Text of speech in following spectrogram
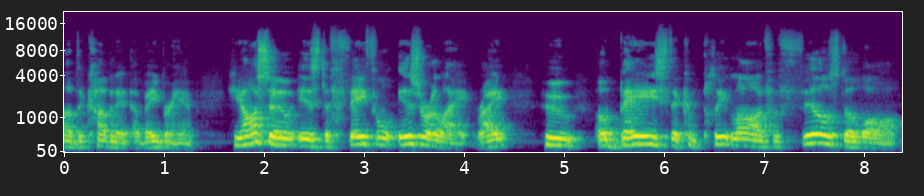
of the covenant of Abraham. He also is the faithful Israelite, right? Who obeys the complete law and fulfills the law.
